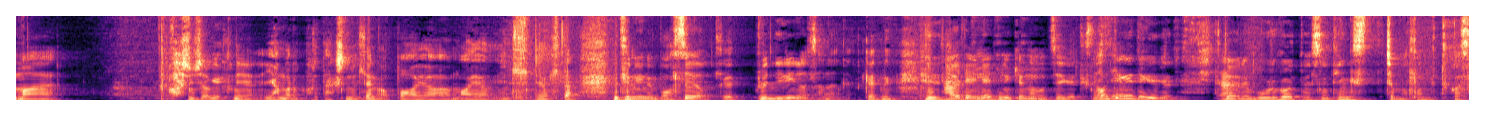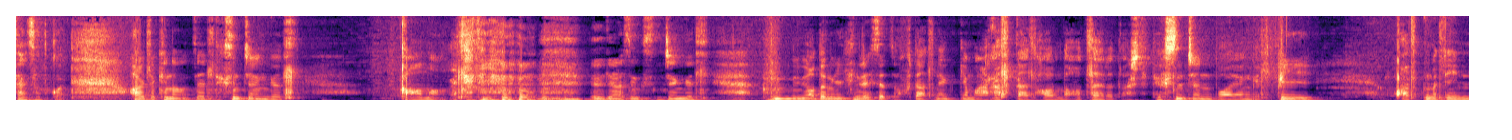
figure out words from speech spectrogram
маа хошин шогийнхны ямар продакшн үлээ нөгөө боё моё энэ л юм л да. Тэрний нэг болсон явдал гээд би нэрийг бол санаад. Гээд нэг хоёлаа инээдний кино үзье гэдгсэн. Оо тэгээ тэгээ гээд тэр өргөөд байсан тэнгис ч юм болоо мэдхгүй сайн санахгүй. Хоёлаа кино үзэл тэгсэн чинь ингээл гомо гэдэг. Яасан гэсэн чинь ингээл одоо нэг ихнэрээсээ зүгтаал нэг юм аргалтаал хоорондоо худлаа яриад байгаа шүү дээ. Тэгсэн чинь боё ингээл би голдмол энэ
